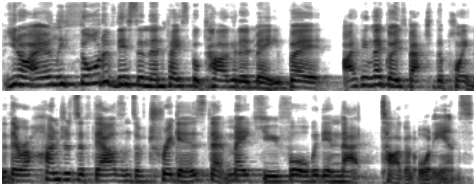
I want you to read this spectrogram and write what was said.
you know, I only thought of this and then Facebook targeted me. But I think that goes back to the point that there are hundreds of thousands of triggers that make you fall within that target audience,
